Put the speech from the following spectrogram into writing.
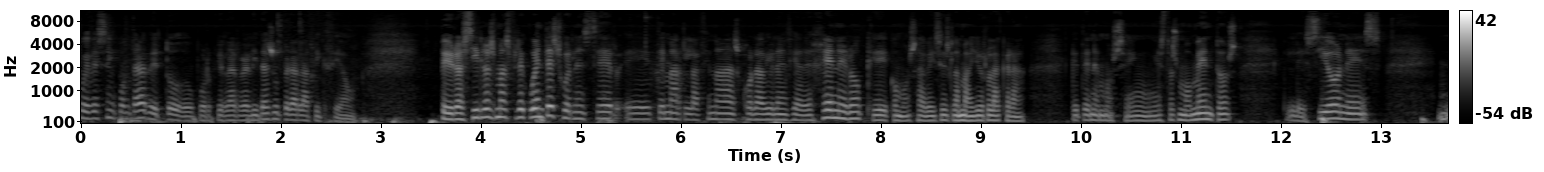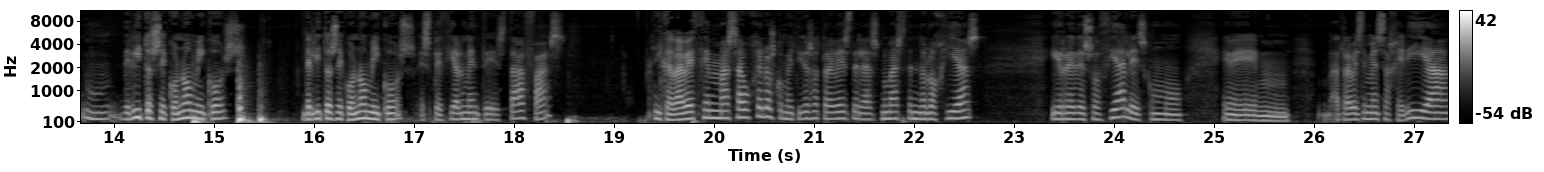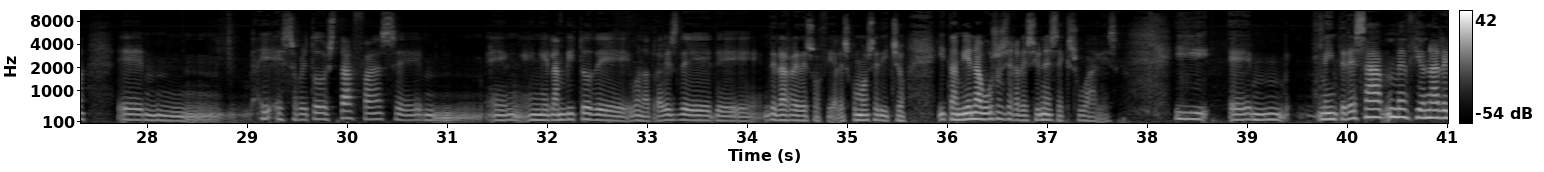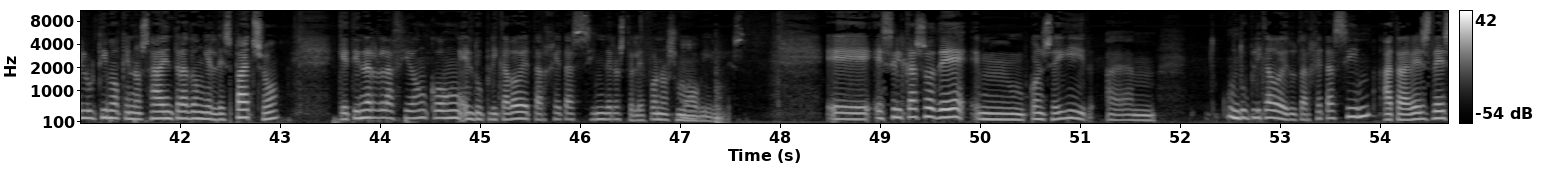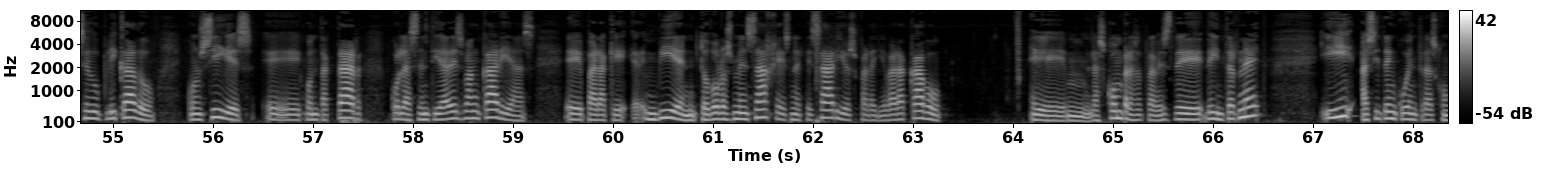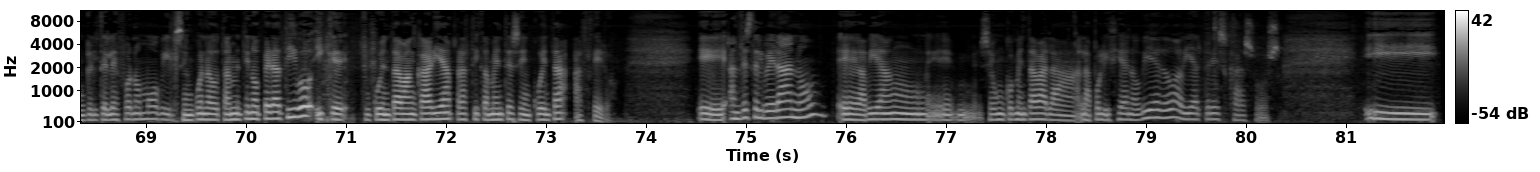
puedes encontrar de todo, porque la realidad supera la ficción. Pero así los más frecuentes suelen ser eh, temas relacionados con la violencia de género, que como sabéis es la mayor lacra que tenemos en estos momentos, lesiones, mm, delitos económicos, delitos económicos, especialmente estafas, y cada vez en más auge los cometidos a través de las nuevas tecnologías y redes sociales como em, a través de mensajería, em, eh, sobre todo estafas em, en, el ámbito de, bueno, a través de, las redes sociales, como os he dicho, y también abusos y agresiones sexuales. Y me interesa mencionar el último que nos ha entrado en el despacho, que tiene relación con el duplicado de tarjetas SIM de los teléfonos mm. móviles. Eh, es el caso de conseguir un duplicado de tu tarjeta SIM. A través de ese duplicado consigues eh, contactar con las entidades bancarias eh, para que envíen todos los mensajes necesarios para llevar a cabo em, las compras a través de, Internet y así te encuentras con que el teléfono móvil se encuentra totalmente inoperativo y que tu cuenta bancaria prácticamente se encuentra a cero. Eh, antes del verano, eh, habían, eh, según comentaba la, policía en Oviedo, había tres casos. Y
